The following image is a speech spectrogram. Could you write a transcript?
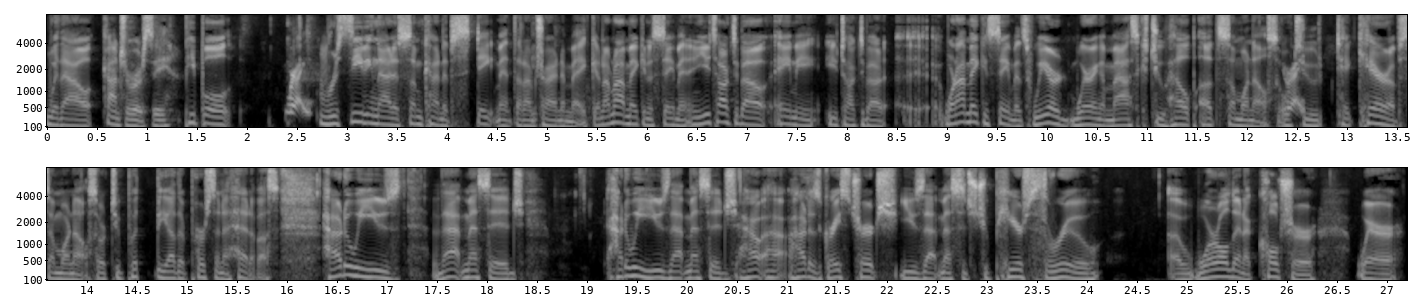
without Controversy. people Right. receiving that as some kind of statement that I'm trying to make. And I'm not making a statement. And you talked about Amy, you talked about uh, we're not making statements. We are wearing a mask to help oth- someone else or Right. to take care of someone else or to put the other person ahead of us. How do we use that message? How do we use that message? How, how, how does Grace Church use that message to pierce through a world and a culture where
